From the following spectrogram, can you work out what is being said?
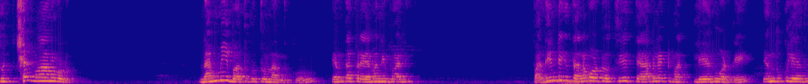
తుచ్చ మానవుడు నమ్మి బతుకుతున్నందుకు ఎంత ప్రేమనివ్వాలి? పదింటికి తలబోటు వచ్చి ట్యాబ్లెట్ మ- లేదు అంటే ఎందుకు లేదు?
